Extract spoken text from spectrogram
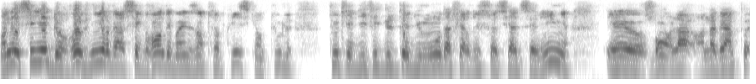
on essayait de revenir vers ces grandes et moyennes entreprises qui ont toutes les difficultés du monde à faire du social selling. Et euh, bon, là, on avait un peu,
